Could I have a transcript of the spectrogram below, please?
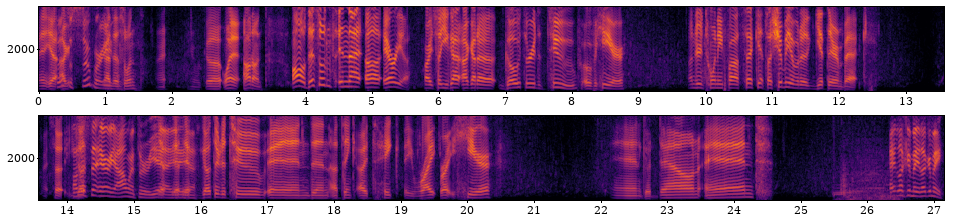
And yeah, this I is super got easy. this one. All right, here we go. Wait, hold on. Oh, this one's in that uh, area. All right, so you got I gotta go through the tube over here. 125 seconds. I should be able to get there and back. All right, so you Oh, go, that's the area I went through. Yeah, yeah, yeah. You Go through the tube, and then I think I take a right right here, and go down, and Hey, look at me, look at me.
